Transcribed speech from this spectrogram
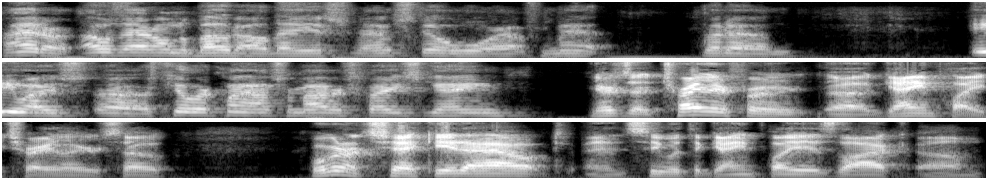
I had a I was out on the boat all day yesterday. I'm still wore out from that. But um anyways, uh Killer Clowns from Outer Space game. There's a trailer for uh, gameplay trailer, so we're gonna check it out and see what the gameplay is like. Um,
